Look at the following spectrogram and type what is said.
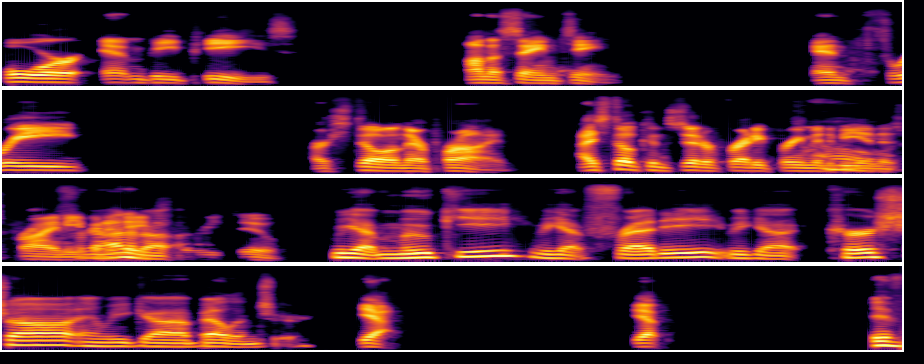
four MVPs on the same team, and three are still in their prime. I still consider Freddie Freeman to be in Oh, his prime, even at age about- 32. We got Mookie, we got Freddie, we got Kershaw, and we got Bellinger. Yeah. Yep. If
